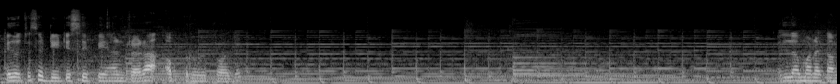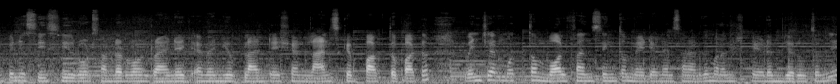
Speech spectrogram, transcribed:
ఇది వచ్చేసి DTCP and RERA approval project ఇలా మన company CC roads underground drainage avenue plantation landscape పార్క్తో పాటు వెంచర్ మొత్తం వాల్ ఫెన్సింగ్తో మెయింటెనెన్స్ అనేది మనం చేయడం జరుగుతుంది.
